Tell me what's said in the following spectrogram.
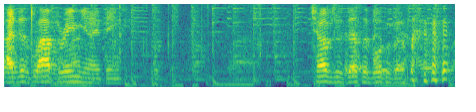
Oh, I just lapped Ramien, I think. Chubbs is dead to both of us. I also laughed at it.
